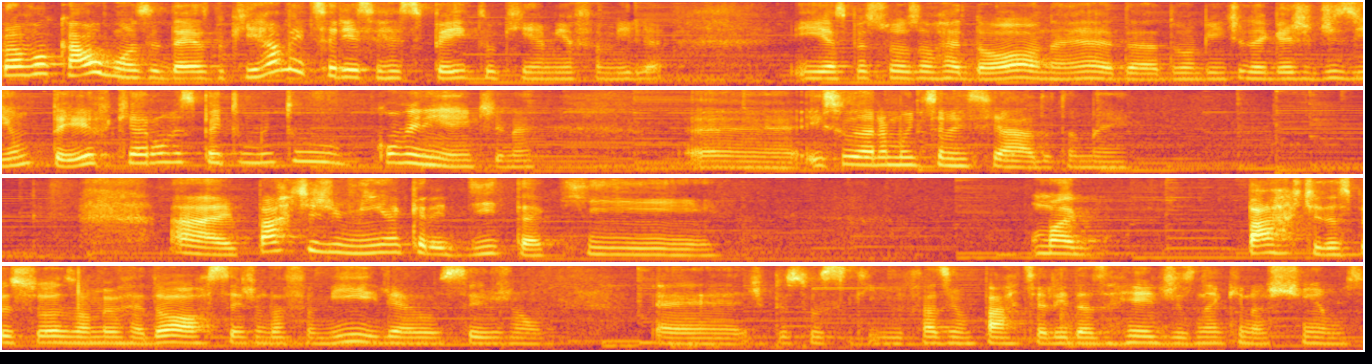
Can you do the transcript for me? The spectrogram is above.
provocar algumas ideias do que realmente seria esse respeito que a minha família e as pessoas ao redor, né, da, do ambiente da igreja diziam ter, que era um respeito muito conveniente, né? É, isso era muito silenciado também. Ai, parte de mim acredita que uma parte das pessoas ao meu redor, sejam da família ou sejam é, de pessoas que faziam parte ali das redes né, que nós tínhamos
